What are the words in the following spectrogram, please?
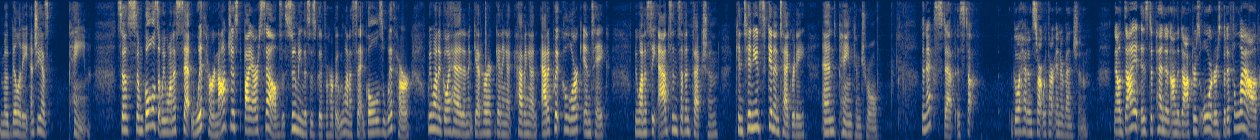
mobility and she has pain. So, some goals that we want to set with her, not just by ourselves, assuming this is good for her, but we want to set goals with her. We want to go ahead and get her getting a, having an adequate caloric intake. We want to see absence of infection, continued skin integrity, and pain control. The next step is to go ahead and start with our intervention. Now, diet is dependent on the doctor's orders, but if allowed,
